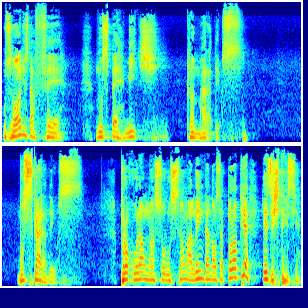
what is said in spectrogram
Os olhos da fé nos permite clamar a Deus buscar a Deus, procurar uma solução além da nossa própria existência.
